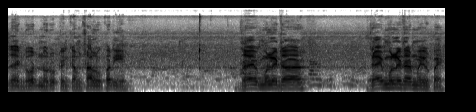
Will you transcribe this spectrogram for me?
જઈને રોજનું રૂટિન કામ ચાલુ કરીએ. જય મુરલીધર. જય મુરલીધર મયુરભાઈ.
